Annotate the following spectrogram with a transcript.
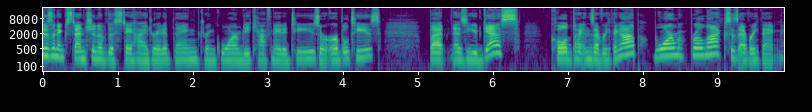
is an extension of the stay hydrated thing drink warm decaffeinated teas or herbal teas. But as you'd guess, cold tightens everything up, warm relaxes everything.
